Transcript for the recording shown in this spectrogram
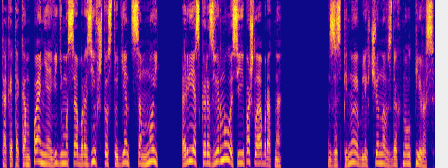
как эта компания, видимо, сообразив, что студент со мной, резко развернулась и пошла обратно. За спиной облегченно вздохнул Пирос.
